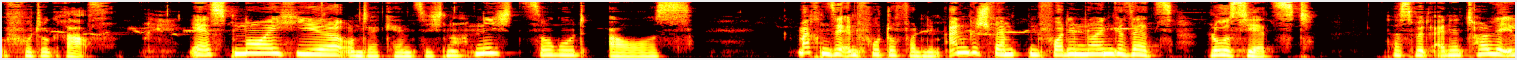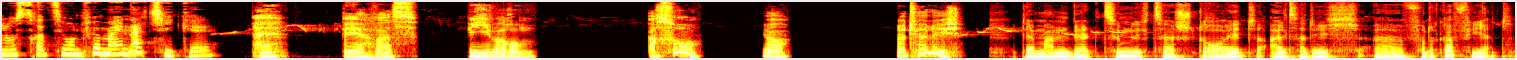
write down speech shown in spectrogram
Fotograf. Er ist neu hier und er kennt sich noch nicht so gut aus. Machen Sie ein Foto von dem Angeschwemmten vor dem neuen Gesetz. Los jetzt. Das wird eine tolle Illustration für meinen Artikel. Hä? Wer, was? Wie, warum? Ach so. Ja. Natürlich. Der Mann wirkt ziemlich zerstreut, als er dich äh, fotografiert.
